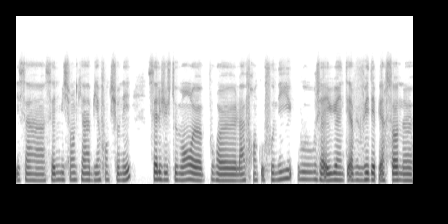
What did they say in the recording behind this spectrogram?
Et ça, c'est une mission qui a bien fonctionné. Celle justement euh, pour euh, la francophonie où j'ai eu à interviewer des personnes euh,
